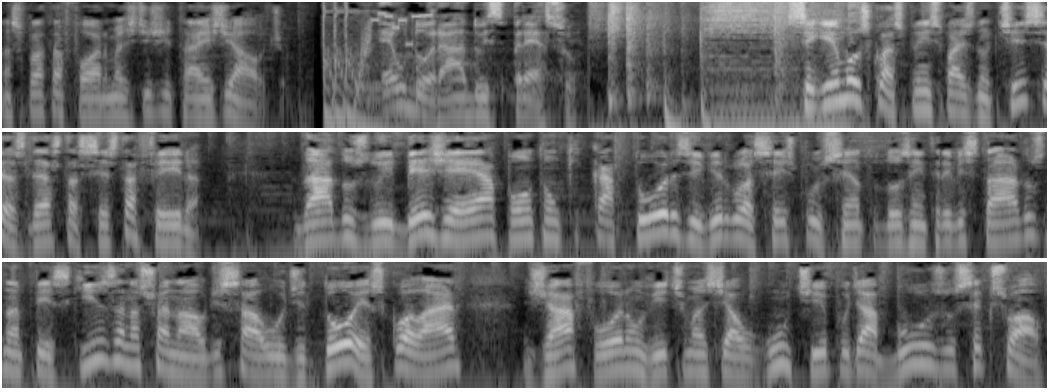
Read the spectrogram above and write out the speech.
nas plataformas digitais de áudio. Eldorado Expresso. Seguimos com as principais notícias desta sexta-feira. Dados do IBGE apontam que 14,6% dos entrevistados na Pesquisa Nacional de Saúde do Escolar já foram vítimas de algum tipo de abuso sexual.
